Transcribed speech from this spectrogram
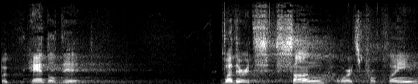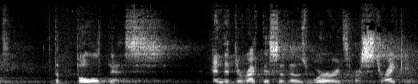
But Handel did. Whether it's sung or it's proclaimed, the boldness and the directness of those words are striking.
